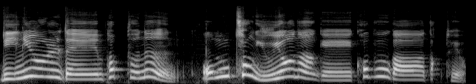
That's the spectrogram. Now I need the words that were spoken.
renewal된 퍼프는 엄청 유연하게 커브가 딱 돼요.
